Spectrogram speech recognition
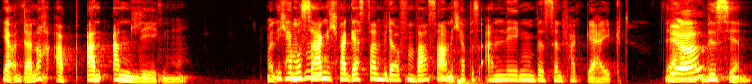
Ja, und dann noch ab, an, anlegen. Und ich Mhm. muss sagen, ich war gestern wieder auf dem Wasser und ich habe das Anlegen ein bisschen vergeigt. Ja, Ja? ein bisschen.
